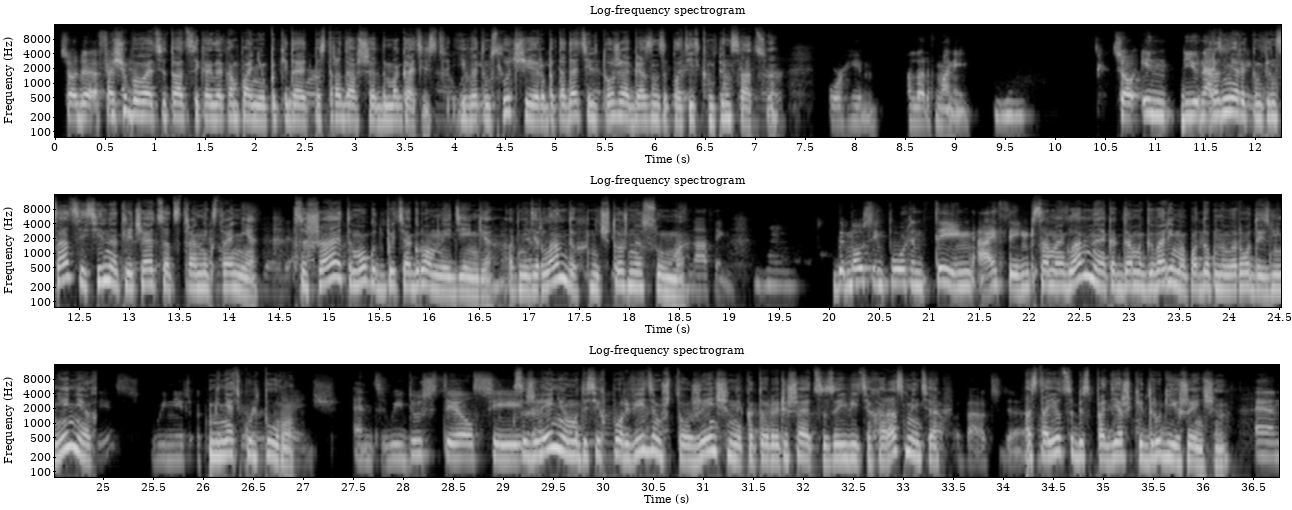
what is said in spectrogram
Еще бывают ситуации, когда компанию покидает пострадавший от домогательств, и в этом случае работодатель тоже обязан заплатить компенсацию. Размеры компенсации сильно отличаются от страны к стране. В США это могут быть огромные деньги, а в Нидерландах – ничтожная сумма. Самое главное, когда мы говорим о подобного рода изменениях, менять культуру. К сожалению, мы до сих пор видим, что женщины, которые решаются заявить о харасменте, остаются без поддержки других женщин. А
